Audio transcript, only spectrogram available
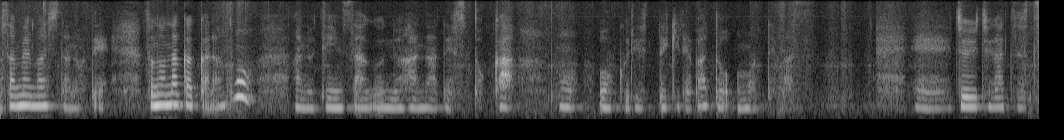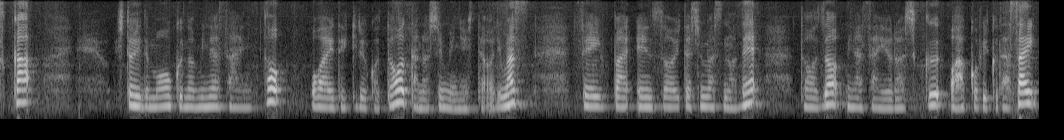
収めましたのでその中からも「あのティンサグヌ花」ですとかもお送りできればと思っています。えー、11月2日、えー、一人でも多くの皆さんとお会いできることを楽しみにしております。精一杯演奏いたしますのでどうぞ皆さんよろしくお運びください。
